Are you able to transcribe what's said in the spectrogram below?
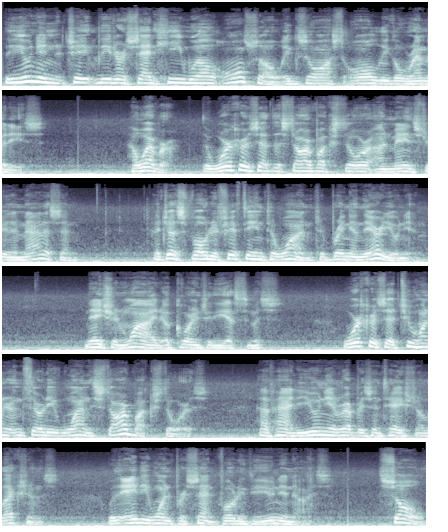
The union leader said he will also exhaust all legal remedies. However, the workers at the Starbucks store on Main Street in Madison had just voted 15 to 1 to bring in their union. Nationwide, according to the estimates, workers at 231 Starbucks stores have had union representation elections, with 81% voting to unionize. So,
